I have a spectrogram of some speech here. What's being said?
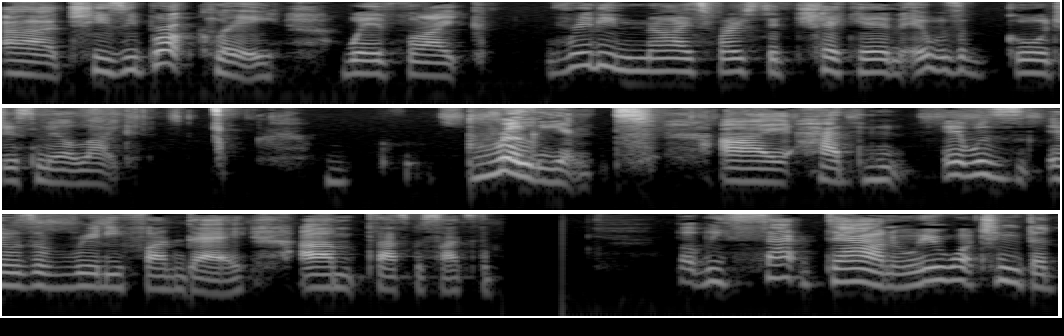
uh, cheesy broccoli with like really nice roasted chicken. It was a gorgeous meal, like brilliant. I had it was it was a really fun day. Um, that's besides the but we sat down and we were watching the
